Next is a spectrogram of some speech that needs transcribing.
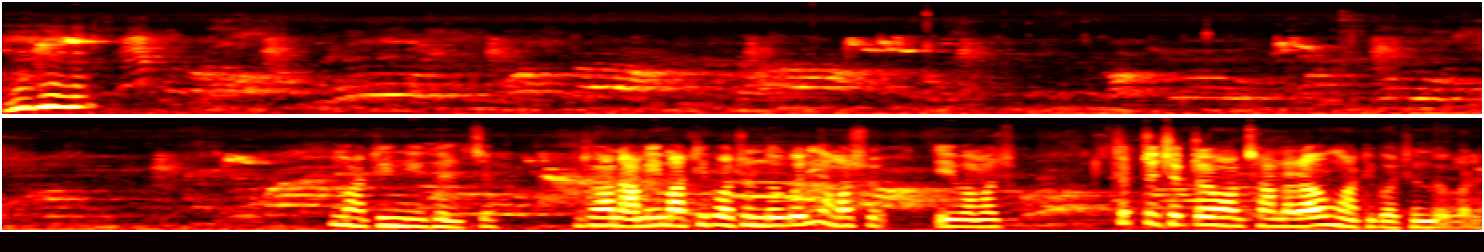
মাটি নিয়ে খেলছে যখন আমি মাটি পছন্দ করি, আমার এই আমার ছোট্ট ছোট্ট আমার ছানারাও মাটি পছন্দ করে।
